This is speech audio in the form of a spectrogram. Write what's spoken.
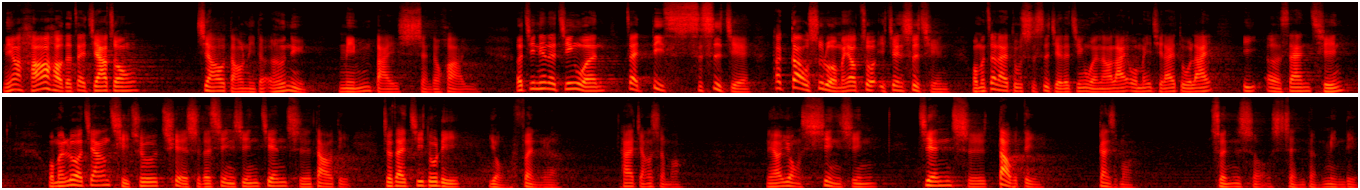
你要好好的在家中教导你的儿女明白神的话语。而今天的经文在第十四节，他告诉了我们要做一件事情。我们再来读十四节的经文啊，来，我们一起来读，来，一二三，请。我们若将起初确实的信心坚持到底，就在基督里有份了。他在讲什么？你要用信心坚持到底，干什么？遵守神的命令。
